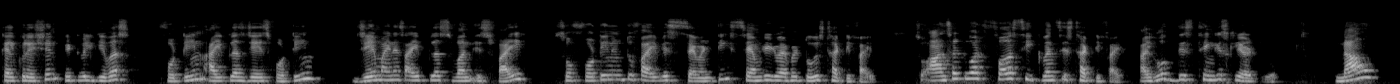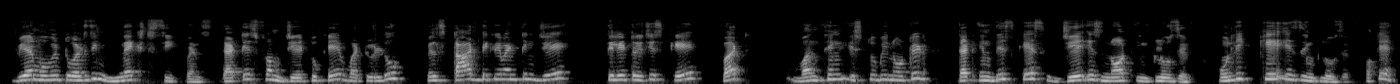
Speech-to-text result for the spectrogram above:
calculation it will give us 14 i plus j is 14 j minus i plus 1 is 5 so 14 into 5 is 70. 70 divided by 2 is 35. So answer to our first sequence is 35. I hope this thing is clear to you. Now we are moving towards the next sequence that is from j to k. What we'll do, we'll start decrementing j till it reaches k. But one thing is to be noted that in this case j is not inclusive. Only k is inclusive. Okay.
